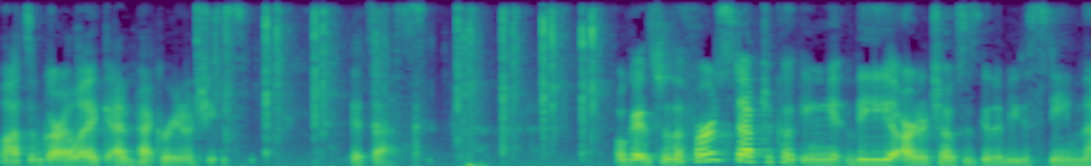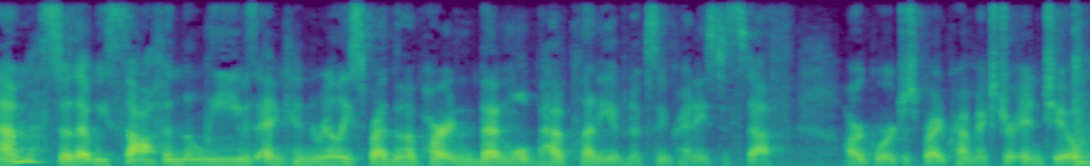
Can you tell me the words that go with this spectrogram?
lots of garlic and pecorino cheese. It's us. Okay, so the first step to cooking the artichokes is going to be to steam them so that we soften the leaves and can really spread them apart, and then we'll have plenty of nooks and crannies to stuff our gorgeous breadcrumb mixture into.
